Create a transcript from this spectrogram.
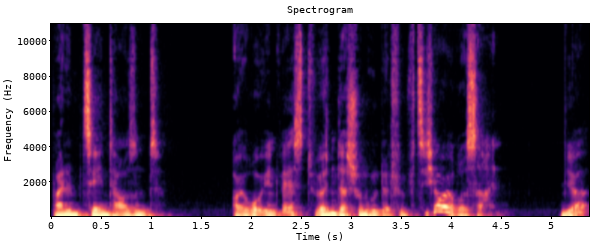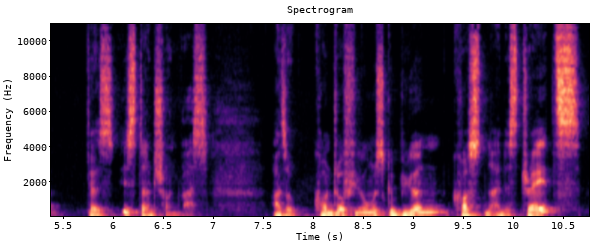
Bei einem 10.000 Euro Invest würden das schon 150 Euro sein. Ja, das ist dann schon was. Also Kontoführungsgebühren, Kosten eines Trades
